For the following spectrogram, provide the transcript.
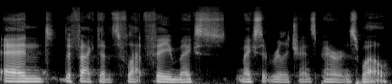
And the fact that it's flat fee makes makes it really transparent as well.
